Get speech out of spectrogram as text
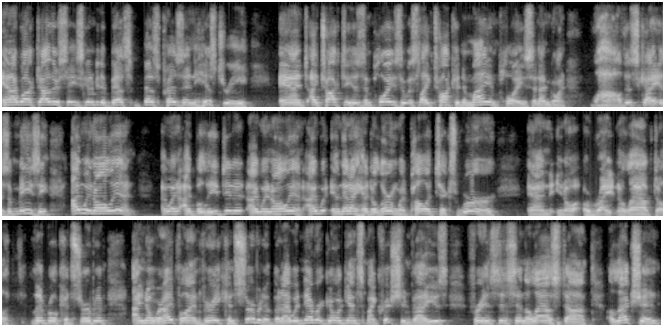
And I walked out there saying he's going to be the best best president in history. And I talked to his employees. It was like talking to my employees. And I'm going, wow, this guy is amazing. I went all in. I went, I believed in it. I went all in. I w- and then I had to learn what politics were and you know a right and a left, a liberal, conservative. I know where I fall. I'm very conservative, but I would never go against my Christian values. For instance, in the last uh, election,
